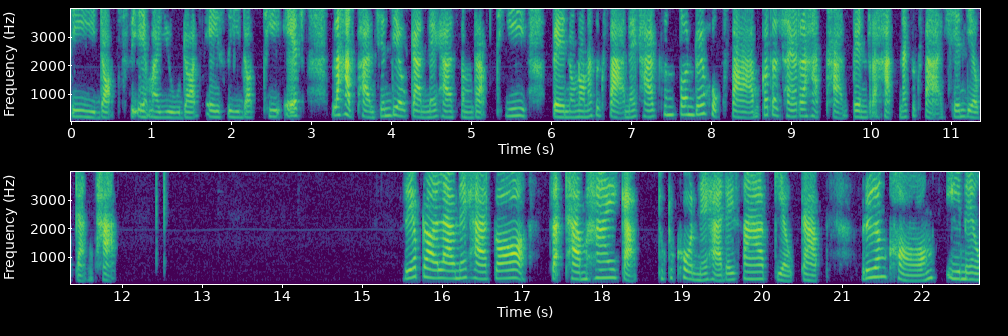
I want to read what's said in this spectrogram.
g.cmru.ac.th รหัสผ่านเช่นเดียวกันนะคะสำหรับที่เป็นน้องๆนักศึกษานะคะ ขึ้นต้นด้วย 63 ก็จะใช้รหัสผ่านเป็นรหัสนักศึกษาเช่นเดียวกันค่ะ เรียบร้อยแล้วนะคะก็จะทำให้กับทุกๆคนนะคะได้ทราบเกี่ยวกับเรื่องของอีเมล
